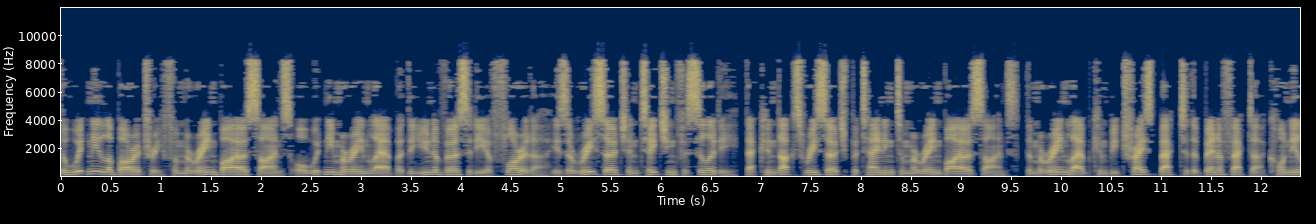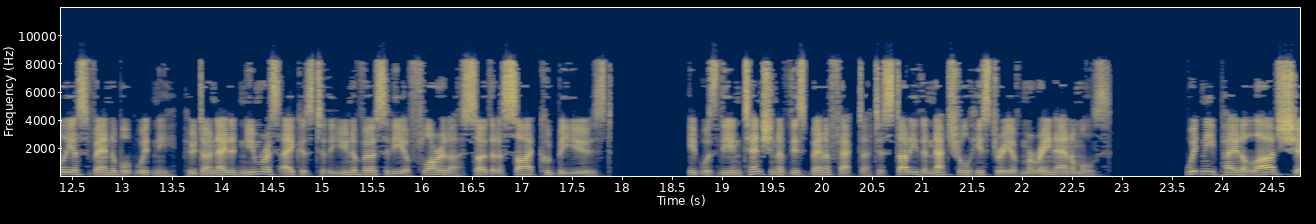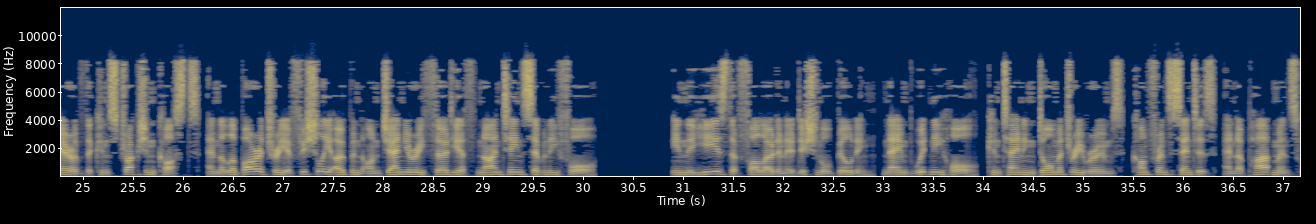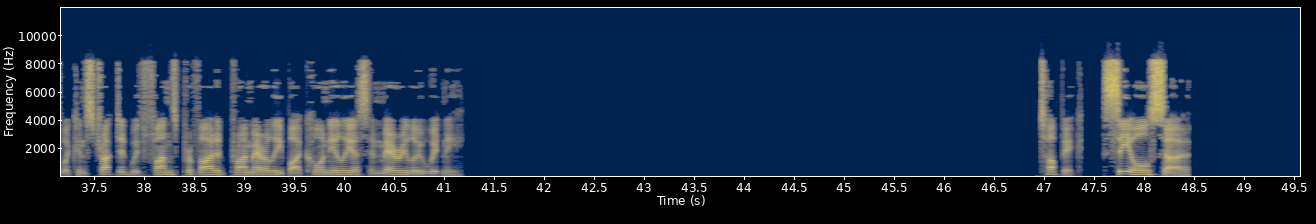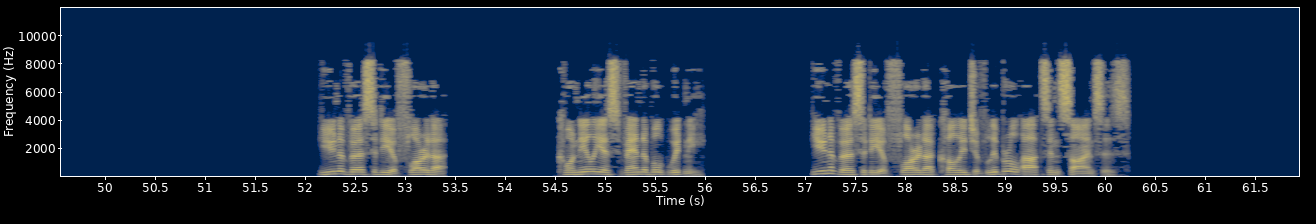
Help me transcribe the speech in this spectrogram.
The Whitney Laboratory for Marine Bioscience or Whitney Marine Lab at the University of Florida is a research and teaching facility that conducts research pertaining to marine bioscience. The Marine Lab can be traced back to the benefactor Cornelius Vanderbilt Whitney, who donated numerous acres to the University of Florida so that a site could be used. It was the intention of this benefactor to study the natural history of marine animals. Whitney paid a large share of the construction costs, and the laboratory officially opened on January 30, 1974. In the years that followed an additional building, named Whitney Hall, containing dormitory rooms, conference centers, and apartments were constructed with funds provided primarily by Cornelius and Mary Lou Whitney. See also University of Florida Cornelius Vanderbilt Whitney University of Florida College of Liberal Arts and Sciences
